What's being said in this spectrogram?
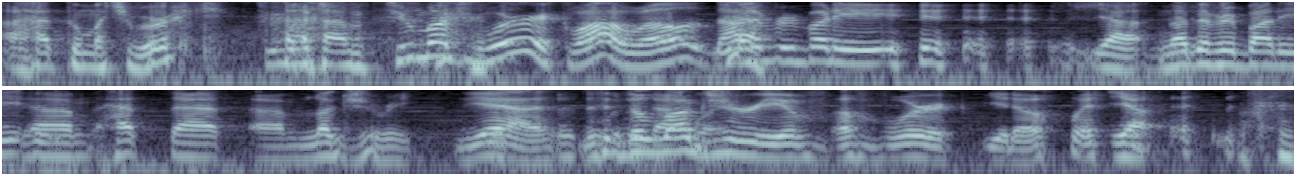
I had too much work. Too much Um, too much work. Wow. Well, not Yeah. everybody. yeah, not everybody um, had that um, luxury. yeah, Let's- let's the, put it the that way. luxury of, of work, you know. Yeah. uh,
